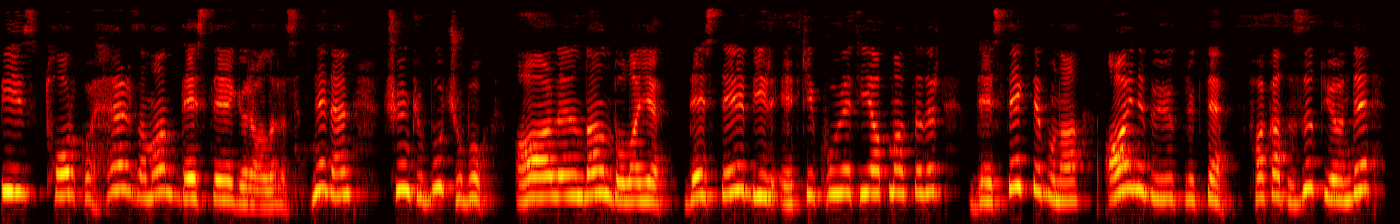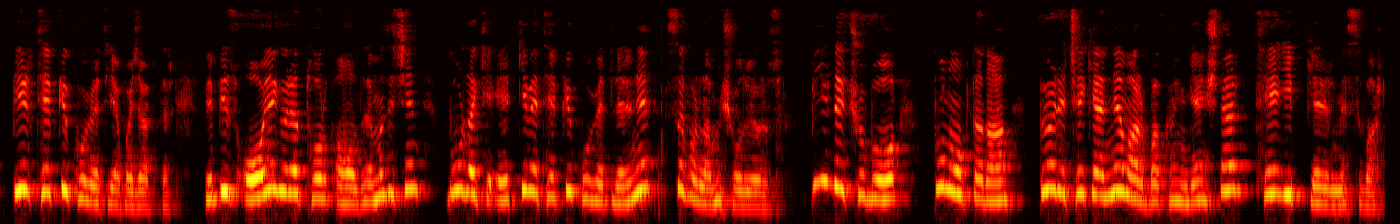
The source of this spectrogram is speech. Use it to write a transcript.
biz torku her zaman desteğe göre alırız. Neden? Çünkü bu çubuk ağırlığından dolayı desteğe bir etki kuvveti yapmaktadır. Destek de buna aynı büyüklükte fakat zıt yönde bir tepki kuvveti yapacaktır. Ve biz O'ya göre tork aldığımız için buradaki etki ve tepki kuvvetlerini sıfırlamış oluyoruz. Bir de çubuğu bu noktadan böyle çeken ne var bakın gençler? T ip gerilmesi var.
